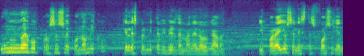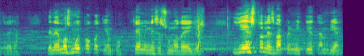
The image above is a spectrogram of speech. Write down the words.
un nuevo proceso económico que les permita vivir de manera holgada. Y para ellos en este esfuerzo y entrega. Tenemos muy poco tiempo. Géminis es uno de ellos. Y esto les va a permitir también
